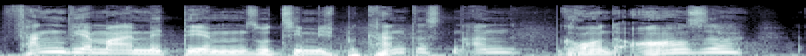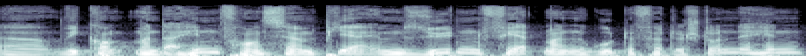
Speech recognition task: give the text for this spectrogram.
Fangen wir mal mit dem so ziemlich bekanntesten an. Grande Anse. Äh, wie kommt man da hin? Von Saint-Pierre im Süden fährt man eine gute Viertelstunde hin.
